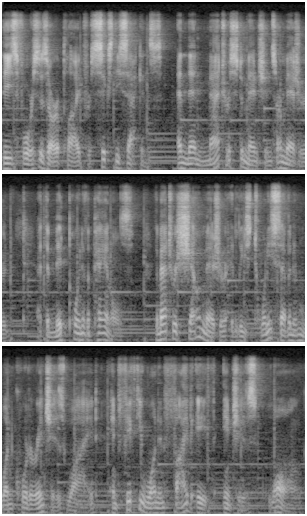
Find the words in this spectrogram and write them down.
These forces are applied for 60 seconds, and then mattress dimensions are measured at the midpoint of the panels. The mattress shall measure at least 27 and 1 quarter inches wide and 51 and 5 8 inches long.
